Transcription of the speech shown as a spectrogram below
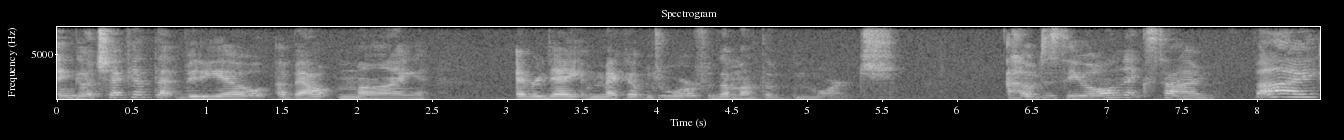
And go check out that video about my everyday makeup drawer for the month of March. I hope to see you all next time. Bye!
